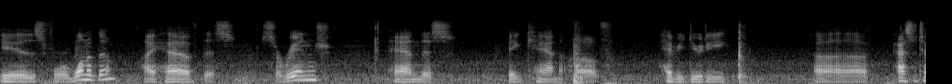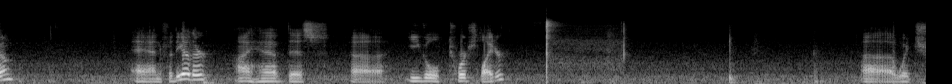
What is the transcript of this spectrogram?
is for one of them I have this syringe and this big can of heavy duty uh, acetone. And for the other, I have this uh, Eagle torch lighter, uh, which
